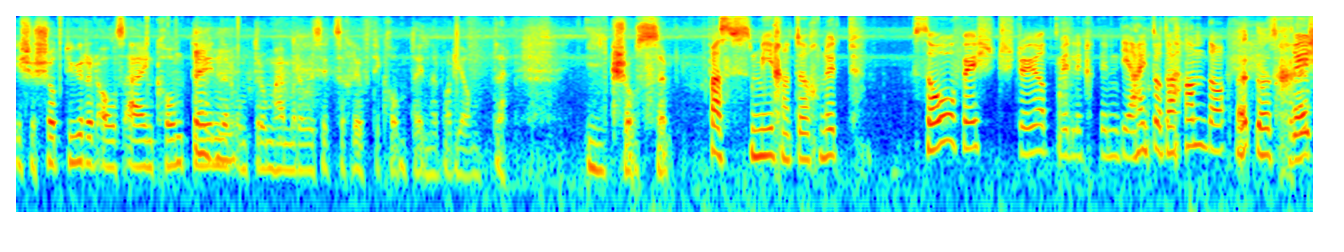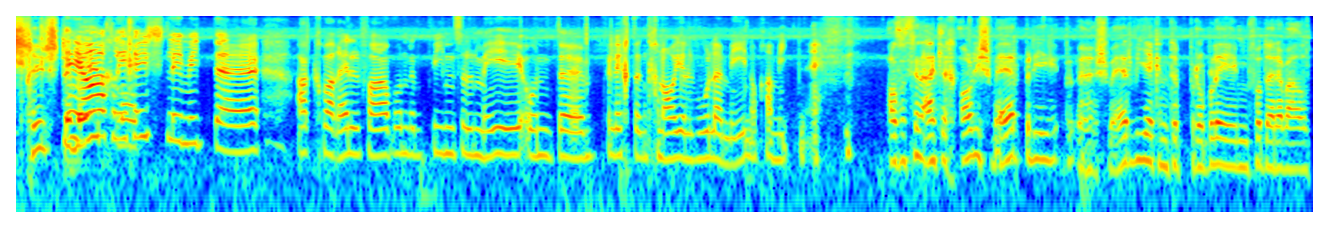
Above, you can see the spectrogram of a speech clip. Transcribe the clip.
ist es schon teurer als ein Container und darum haben wir uns jetzt ein bisschen auf die Container-Variante eingeschossen. Was mich natürlich nicht so fest stört, weil ich dann die ein oder andere Hat noch ein Christ- Kiste ja, ein Kistchen mit äh, Aquarellfarbe und einem Pinsel mehr und äh, vielleicht ein Knäuel Wolle mehr noch kann mitnehmen Also es sind eigentlich alle äh, schwerwiegenden Probleme von dieser Welt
